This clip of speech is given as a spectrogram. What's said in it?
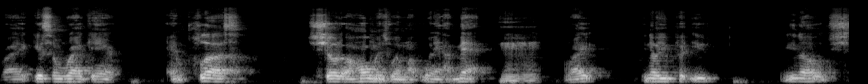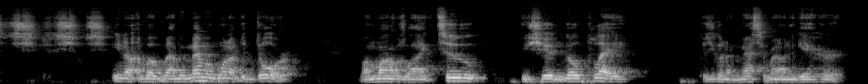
right? Get some rack in, and plus show the homies where my where I met, hmm right? You know, you put you, you know, sh- sh- sh- you know. But I remember going up the door. My mom was like, "Two, you shouldn't go play because you're gonna mess around and get hurt."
